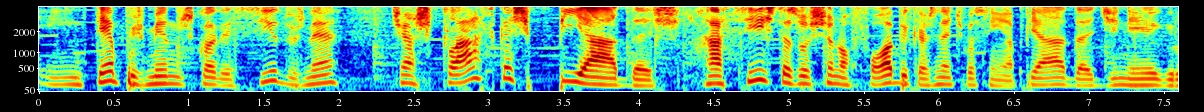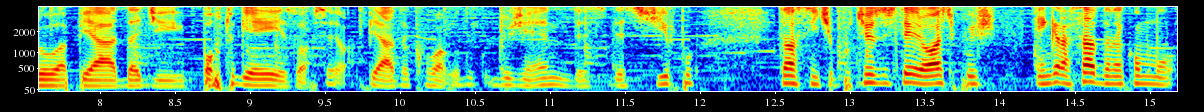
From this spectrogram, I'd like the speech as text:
em tempos menos esclarecidos, né, tinha as clássicas piadas racistas ou xenofóbicas, né, tipo assim, a piada de negro, a piada de português, ou sei lá, piada do, do gênero, desse, desse tipo. Então assim, tipo, tinha os estereótipos. É engraçado, né, como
